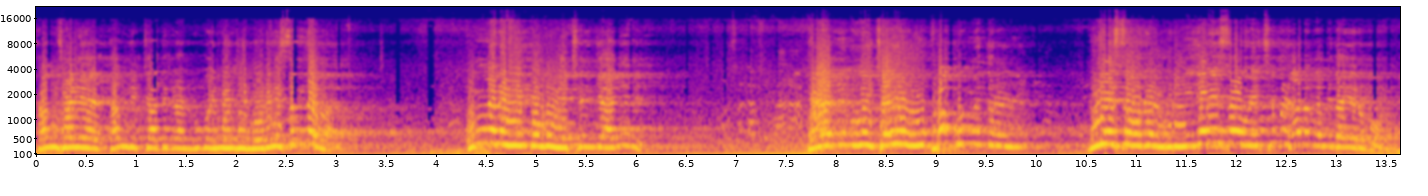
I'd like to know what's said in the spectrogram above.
당사에 당직자들이나 누구 있는지 모르겠습니다만 국민의 힘 보고 외치는 게 아닙니다. 대한민국의 자유 우파 국민들을 위해서 오늘 우리 이 자리에서 외침을 하는 겁니다, 여러분.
